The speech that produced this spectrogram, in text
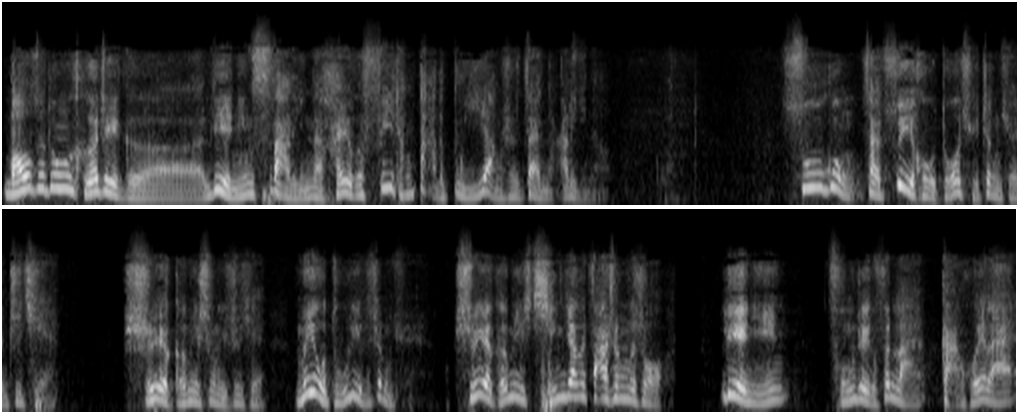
毛泽东和这个列宁、斯大林呢，还有个非常大的不一样是在哪里呢？苏共在最后夺取政权之前，十月革命胜利之前，没有独立的政权。十月革命行将发生的时候，列宁从这个芬兰赶回来，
